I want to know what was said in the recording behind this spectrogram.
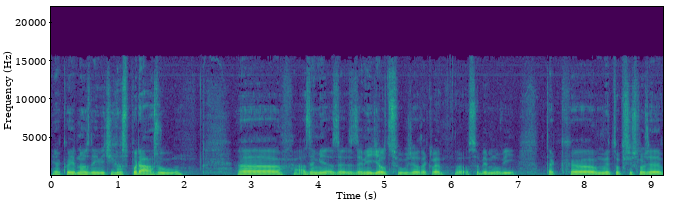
jako jedno z největších hospodářů uh, a země, zemědělců, že jo, takhle o sobě mluví, tak uh, mi to přišlo, že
